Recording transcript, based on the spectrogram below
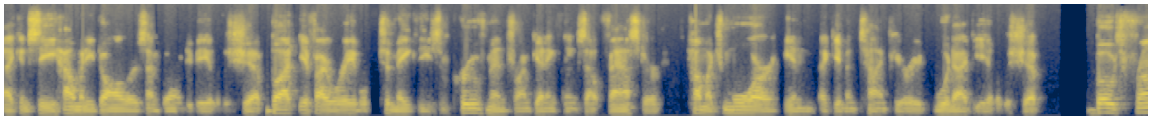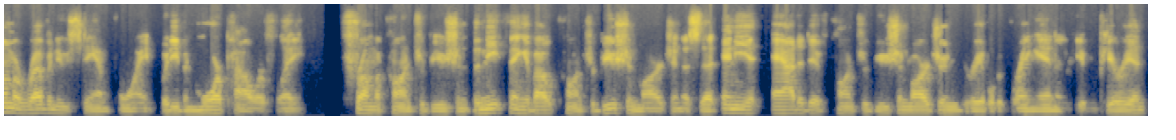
I can see how many dollars I'm going to be able to ship. But if I were able to make these improvements or I'm getting things out faster, how much more in a given time period would I be able to ship, both from a revenue standpoint, but even more powerfully from a contribution. The neat thing about contribution margin is that any additive contribution margin you're able to bring in in a given period,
